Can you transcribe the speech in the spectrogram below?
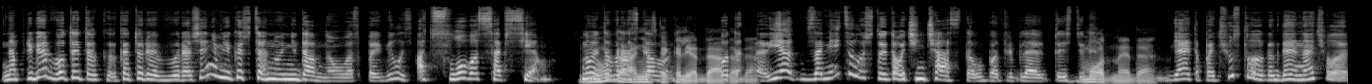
Например, вот это, которое выражение, мне кажется, оно недавно у вас появилось, от слова совсем. Ну, ну это в да, разговоре. несколько лет, да, вот, да, да. Я заметила, что это очень часто употребляют. То есть Модное, да. Я это почувствовала, когда я начала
